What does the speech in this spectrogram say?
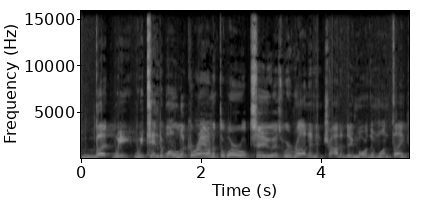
but we, we tend to want to look around at the world too as we're running and try to do more than one thing.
